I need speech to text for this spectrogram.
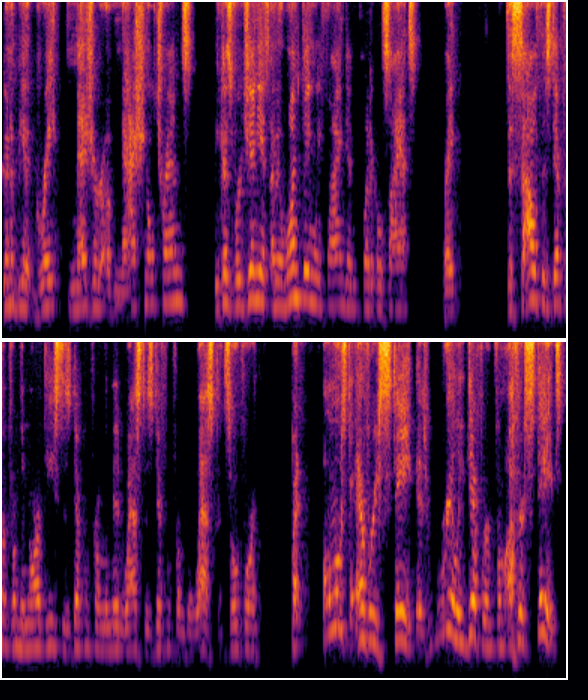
going to be a great measure of national trends because Virginia. I mean, one thing we find in political science, right? The South is different from the Northeast, is different from the Midwest, is different from the West, and so forth. But almost every state is really different from other states.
